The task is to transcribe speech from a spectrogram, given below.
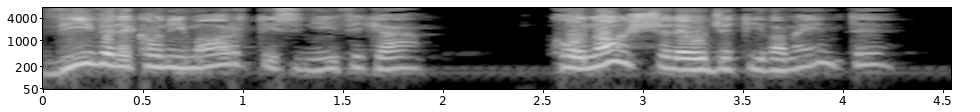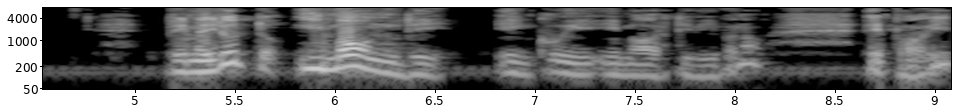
vivere con i morti significa conoscere oggettivamente, prima di tutto, i mondi in cui i morti vivono e poi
